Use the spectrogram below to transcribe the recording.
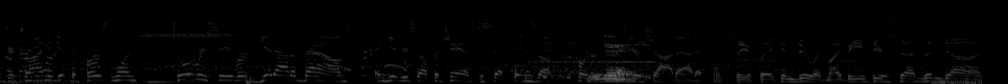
but you're trying to get the first one to a receiver, get out of bounds, and give yourself a chance to set things up for an easier shot at it. We'll see if they can do it. Might be easier said than done.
